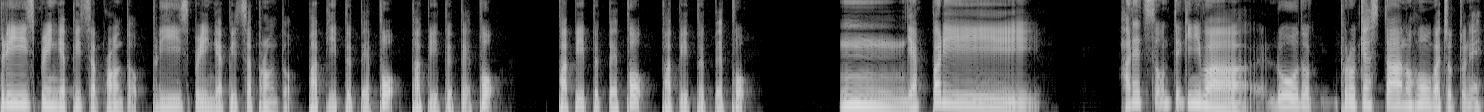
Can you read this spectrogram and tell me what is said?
Please bring a pizza pronto.Please bring a pizza pronto. パピプペポ、パピプペポ。パピプペポ、パピプペポ。うーん、やっぱり、破裂音的には、ロードプロキャスターの方がちょっとね、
